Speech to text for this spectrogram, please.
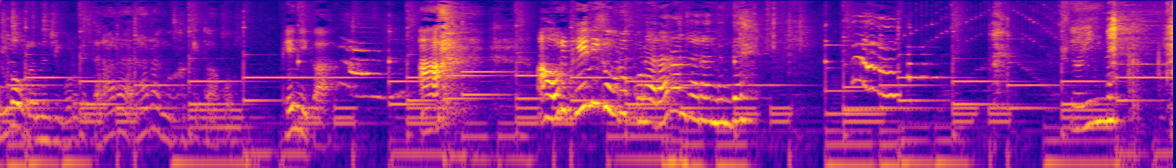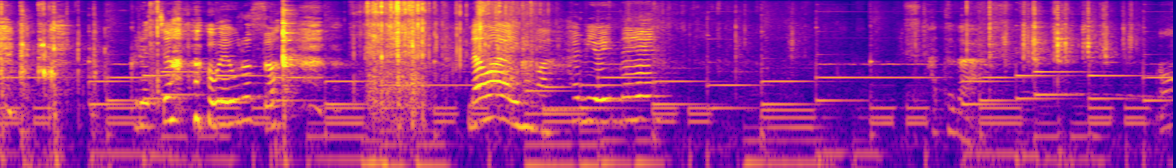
누가 울었는지 모르겠다. 라라 라라인 것 같기도 하고. 베니가. 아, 아 우리 베니가 울었구나. 라라인 줄 알았는데. 여기 있네. 그랬죠? 왜 울었어? 나와 이놈아. 할미 여기 있네. 하트가. 어.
